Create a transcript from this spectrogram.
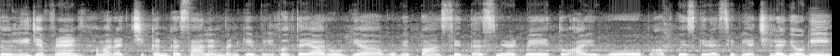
तो लीजिए फ्रेंड्स हमारा चिकन का सालन बनके बिल्कुल तैयार हो गया। वो भी पाँच से दस मिनट में। तो आई होप आपको इसकी रेसिपी अच्छी लगी होगी।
